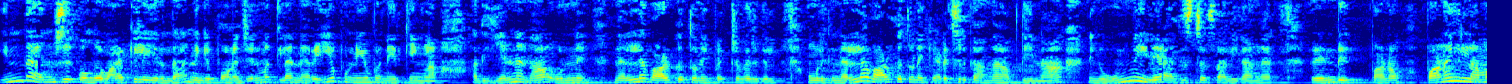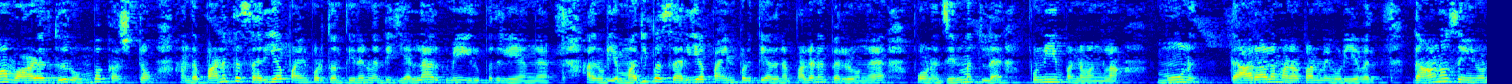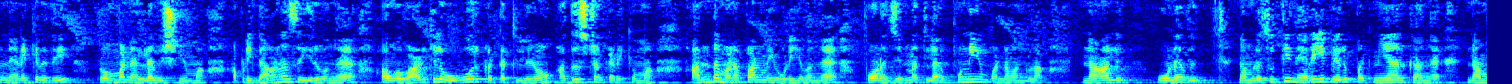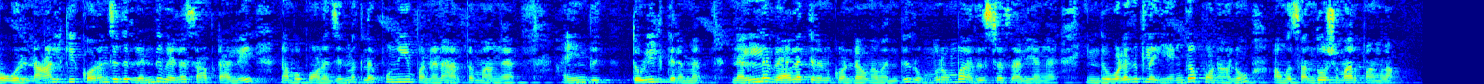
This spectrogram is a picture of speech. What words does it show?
இந்த அஞ்சு உங்க வாழ்க்கையில இருந்தா நீங்க போன ஜென்மத்துல நிறைய புண்ணியம் பண்ணிருக்கீங்களா அது என்னன்னா ஒண்ணு நல்ல வாழ்க்கை துணை பெற்றவர்கள். உங்களுக்கு நல்ல வாழ்க்கை துணை கிடைச்சிருக்காங்க அப்படின்னா நீங்க உண்மையிலே அதிர்ஷ்டசாலி தாங்க ரெண்டு பணம். பணம் இல்லாம வாழறது ரொம்ப கஷ்டம். அந்த பணத்தை சரியா பயன்படுத்தும் திறன் வந்து எல்லாருக்குமே இருப்பது இல்லையாங்க அதனுடைய மதிப்பை சரியா பயன்படுத்தி அதனை பலனை பெறுறவங்க போன ஜென்மத்துல புண்ணியம் பண்ணவங்களாம் மூணு தாராள மனப்பான்மை உடையவர். தானம் செய்யணும்னு நினைக்கிறதே ரொம்ப நல்ல விஷயமா? அப்படி தானம் செய்யறவங்க அவங்க வாழ்க்கையில ஒவ்வொரு கட்டத்திலையும் அதிர்ஷ்டம் கிடைக்குமா? அந்த மனப்பான்மை உடையவங்க போன ஜென்மத்துல புண்ணியம் பண்ணவங்களாம் நாலு உணவு. நம்மளை சுத்தி நிறைய பேர் பட்னியா இருக்காங்க. நம்ம ஒரு நாளைக்கு குறைஞ்சது ரெண்டு வேளை சாப்பிட்டாலே நம்ம போன ஜென்மத்துல புண்ணியம் பண்ணனு அர்த்தமாங்க. ஐந்து தொழில் திறமை. நல்ல வேலை திறன் கொண்டவங்க வந்து ரொம்ப ரொம்ப அதிர்ஷ்டசாலியாங்க. இந்த உலகத்துல எங்க போனாலும் அவங்க சந்தோஷமா இருப்பாங்களாம்.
